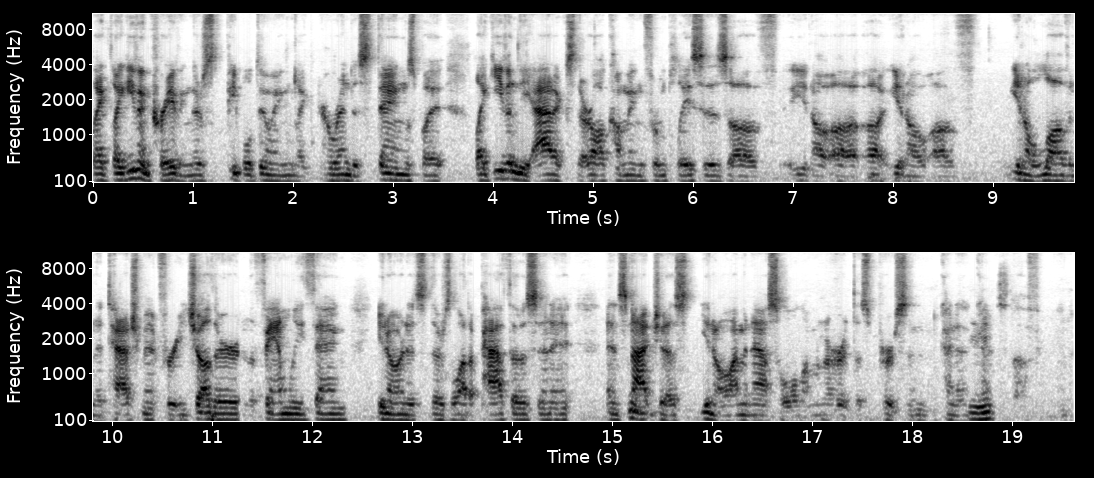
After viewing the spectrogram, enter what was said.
Like like even craving, there's people doing like horrendous things, but like even the addicts, they're all coming from places of you know uh, uh, you know of you know love and attachment for each other, the family thing, you know, and it's there's a lot of pathos in it, and it's not just you know I'm an asshole, I'm gonna hurt this person kind of mm-hmm. kind of stuff. You know?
